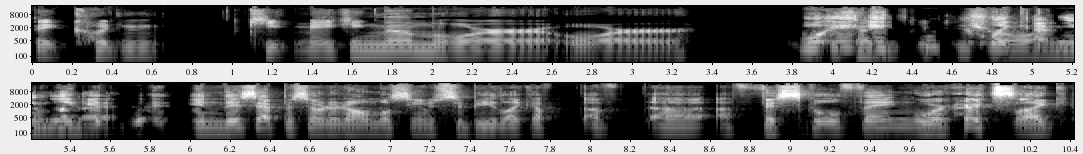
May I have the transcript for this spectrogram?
they couldn't keep making them, or or well, it, it's like I mean, like it, in this episode, it almost seems to be like a, a a, fiscal thing where it's like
